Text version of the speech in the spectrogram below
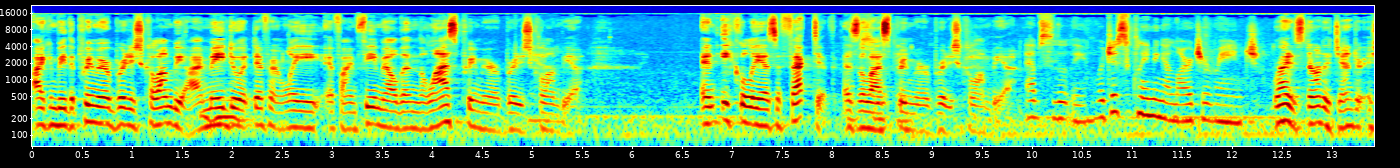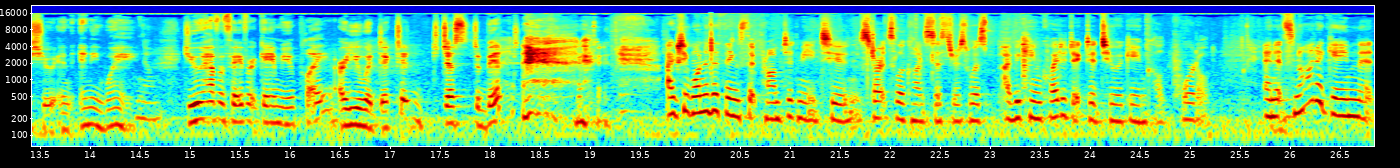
I can be the premier of British Columbia. I may Mm-hmm. do it differently if I'm female than the last premier of British Yeah. Columbia. And equally as effective as the last premier of British Columbia. Absolutely. We're just claiming a larger range. Right, it's not a gender issue in any way. No. Do you have a favorite game you play? Are you addicted just a bit? Actually, one of the things that prompted me to start Silicon Sisters was I became quite addicted to a game called Portal. And it's not a game that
